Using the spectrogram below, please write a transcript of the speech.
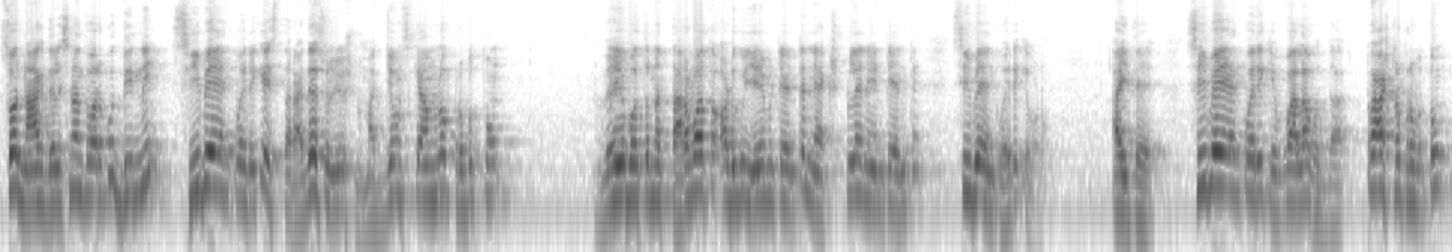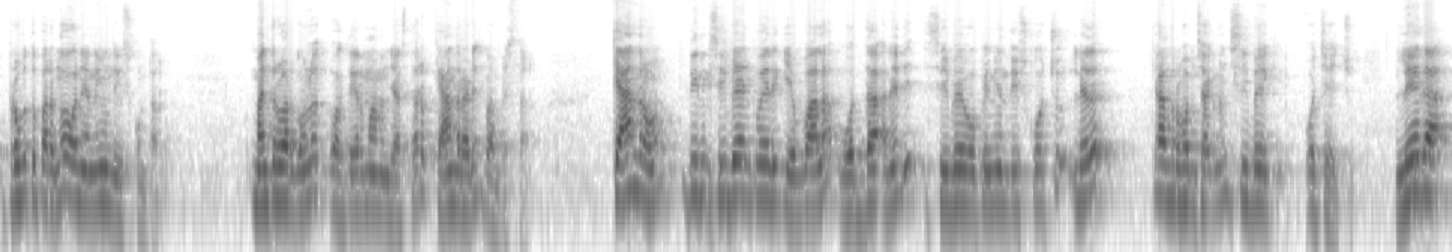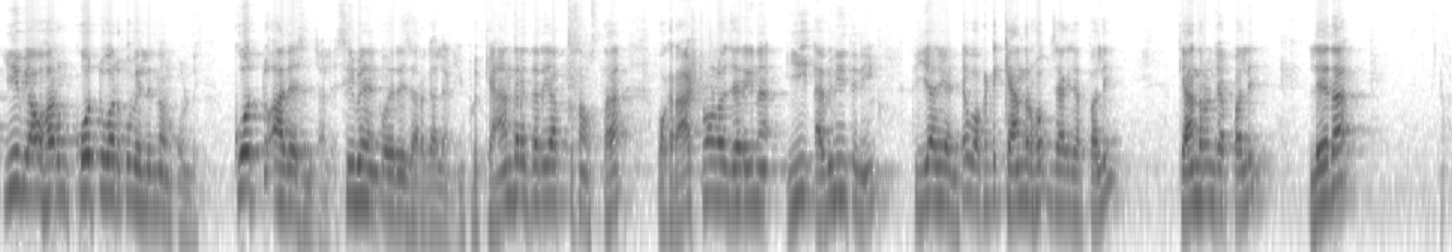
సో నాకు తెలిసినంత వరకు దీన్ని సిబిఐ ఎంక్వైరీకే ఇస్తారు. అదే సొల్యూషన్. మద్యం స్కామ్లో ప్రభుత్వం వేయబోతున్న తర్వాత అడుగు ఏమిటి అంటే నెక్స్ట్ ప్లాన్ ఏంటి అంటే సిబిఐ ఎంక్వైరీకి ఇవ్వడం. అయితే సిబిఐ ఎంక్వైరీకి ఇవ్వాలా వద్దా? రాష్ట్ర ప్రభుత్వం ప్రభుత్వ పరంగా ఒక నిర్ణయం తీసుకుంటారు. మంత్రివర్గంలో ఒక తీర్మానం చేస్తారు కేంద్రానికి పంపిస్తారు. కేంద్రం దీనికి సిబిఐ ఎంక్వైరీకి ఇవ్వాలా వద్దా అనేది సిబిఐ ఒపీనియన్ తీసుకోవచ్చు లేదా కేంద్ర హోంశాఖ నుంచి సిబిఐకి వచ్చేయచ్చు. లేదా ఈ వ్యవహారం కోర్టు వరకు వెళ్ళింది అనుకోండి కోర్టు ఆదేశించాలి. సిబిఐ ఎంక్వైరీ జరగాలి అని. ఇప్పుడు కేంద్ర దర్యాప్తు సంస్థ ఒక రాష్ట్రంలో జరిగిన ఈ అవినీతిని తీయాలి అంటే ఒకటి కేంద్ర హోంశాఖ చెప్పాలి కేంద్రం చెప్పాలి లేదా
